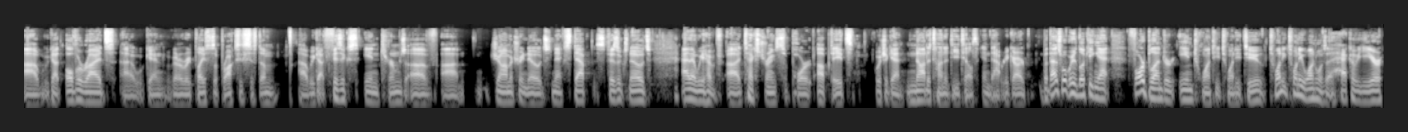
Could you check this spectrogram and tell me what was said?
Uh, we've got overrides. Uh, again, we're going to replace the proxy system uh, we got physics in terms of uh, geometry nodes. Next step is physics nodes. And then we have uh, texturing support updates, which again, not a ton of details in that regard. But that's what we're looking at for Blender in 2022. 2021 was a heck of a year.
